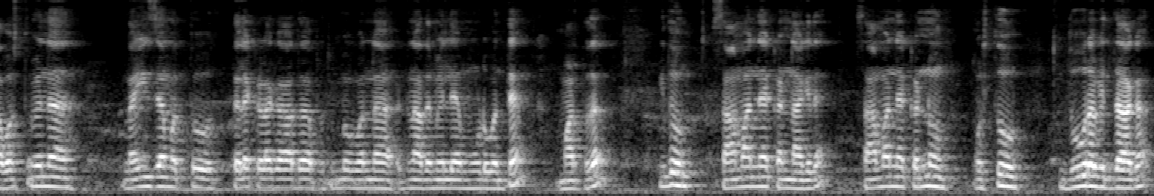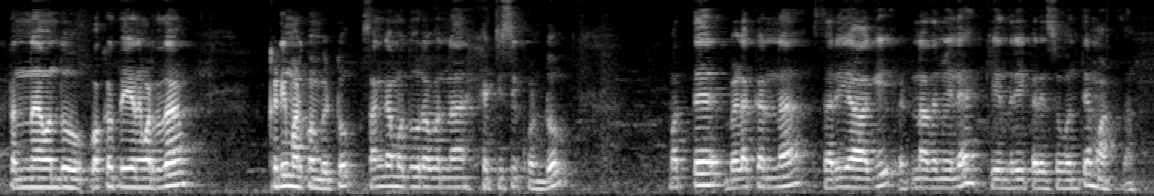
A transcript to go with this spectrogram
ಆ ವಸ್ತುವಿನ ನೈಜ ಮತ್ತು ತಲೆ ಕೆಳಗಾದ ಪ್ರತಿಬಿಂಬವನ್ನು ರಟನಾದ ಮೇಲೆ ಮೂಡುವಂತೆ ಮಾಡ್ತದೆ. ಇದು ಸಾಮಾನ್ಯ ಕಣ್ಣಾಗಿದೆ. ಸಾಮಾನ್ಯ ಕಣ್ಣು ವಸ್ತು ದೂರವಿದ್ದಾಗ ತನ್ನ ಒಂದು ವಕ್ರತೆ ಏನು ಮಾಡ್ತದೆ? ಕಡಿಮೆ ಮಾಡ್ಕೊಂಡ್ಬಿಟ್ಟು ಸಂಗಮ ದೂರವನ್ನು ಹೆಚ್ಚಿಸಿಕೊಂಡು ಮತ್ತೆ ಬೆಳಕನ್ನು ಸರಿಯಾಗಿ ರೆಟಿನಾದ ಮೇಲೆ ಕೇಂದ್ರೀಕರಿಸುವಂತೆ ಮಾಡ್ತದೆ.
